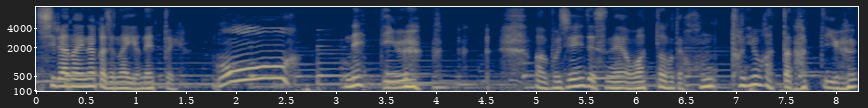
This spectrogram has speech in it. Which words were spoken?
知らない仲じゃないよねというもうねっていう まあ無事にですね終わったので本当に良かったなっていう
